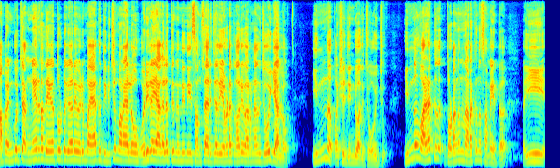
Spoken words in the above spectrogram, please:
ആ പെങ്കുച്ച് അങ്ങേരുടെ ദേഹത്തോട്ട് കയറി വരുമ്പോൾ അയാൾക്ക് തിരിച്ചും പറയാലോ ഒരു കൈ അകലത്തിൽ നിന്ന് നീ സംസാരിച്ചത് എവിടെ കയറി വരണമെന്ന് ചോദിക്കാമല്ലോ. ഇന്ന് പക്ഷെ ജിൻഡു അത് ചോദിച്ചു. ഇന്നും വഴക്ക് തുടങ്ങുന്ന നടക്കുന്ന സമയത്ത് ഈ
